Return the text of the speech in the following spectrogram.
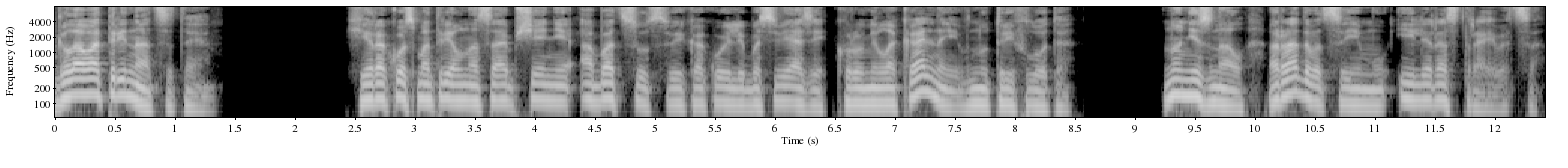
Глава 13. Хирако смотрел на сообщение об отсутствии какой-либо связи, кроме локальной, внутри флота, но не знал, радоваться ему или расстраиваться.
